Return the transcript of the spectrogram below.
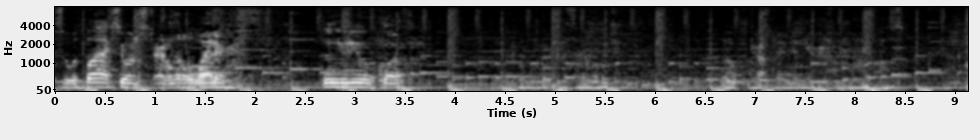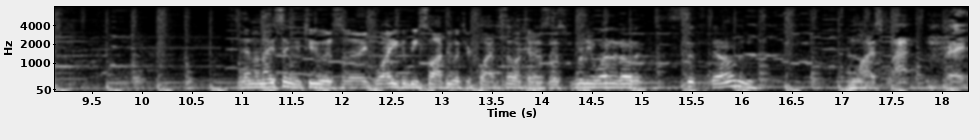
So with biax, you want to start a little wetter than you do with cloth. Nope, drop that in your. And the nice thing too is like why you can be sloppy with your flat silica is this when you wet it out, it sits down and, and lies flat. Right.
